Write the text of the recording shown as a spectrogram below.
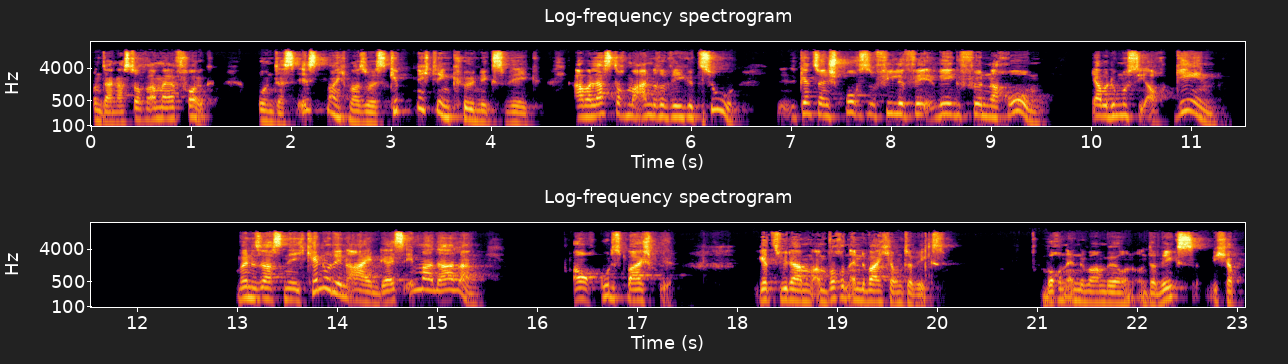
Und dann hast du auf einmal Erfolg. Und das ist manchmal so. Es gibt nicht den Königsweg. Aber lass doch mal andere Wege zu. Kennst du einen Spruch, so viele Wege führen nach Rom. Ja, aber du musst sie auch gehen. wenn du sagst, nee, ich kenne nur den einen, der ist immer da lang. Auch gutes Beispiel. Jetzt wieder am Wochenende war ich ja unterwegs. Wochenende waren wir unterwegs. Ich habe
